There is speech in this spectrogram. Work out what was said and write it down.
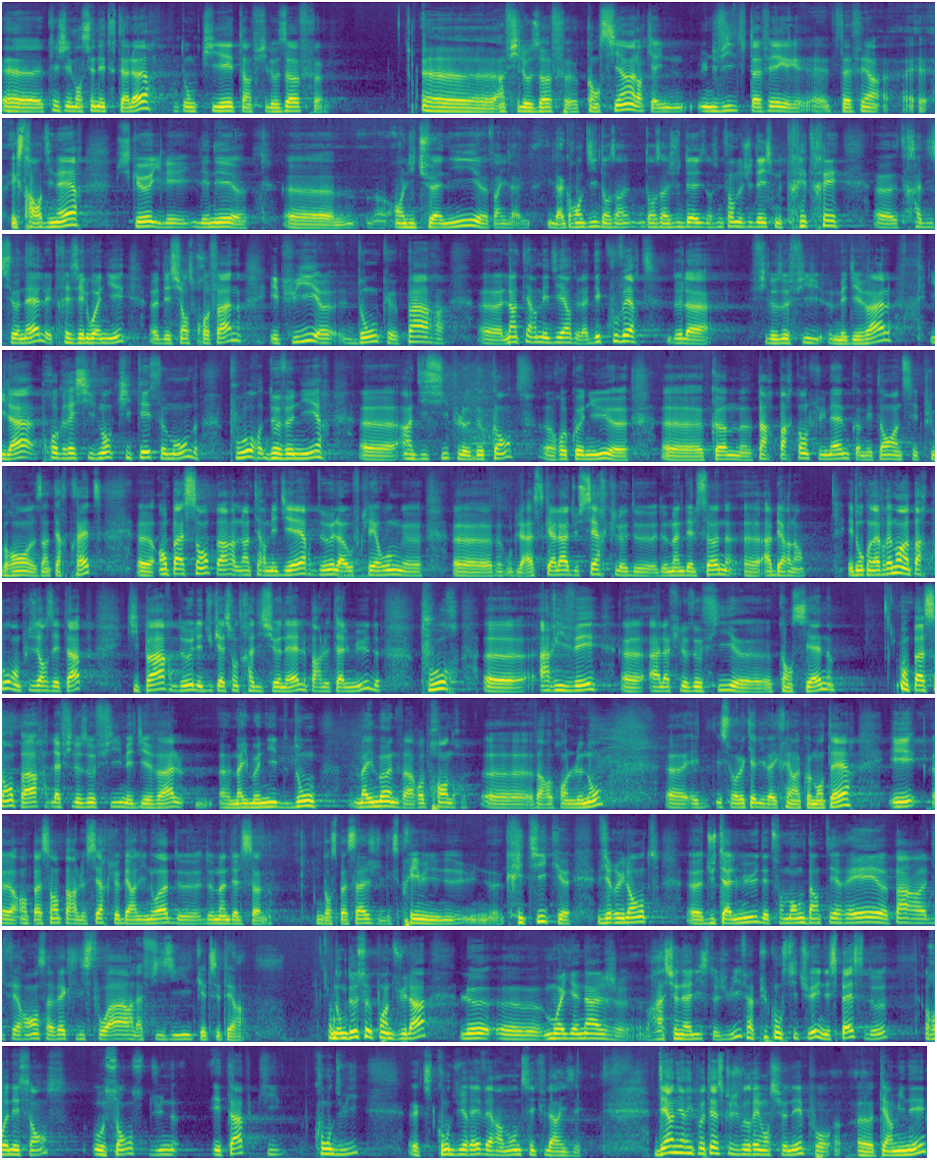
euh, que j'ai mentionné tout à l'heure, qui est un philosophe euh, philosophe kantien, alors qu'il a une, une, vie tout à fait, tout à fait euh, extraordinaire, puisqu'il est, il est né euh, en Lituanie, enfin, il, a, il a grandi dans, un, dans, un dans une forme de judaïsme très très euh, traditionnelle et très éloignée euh, des sciences profanes, et puis donc par l'intermédiaire de la découverte de la philosophie médiévale, il a progressivement quitté ce monde pour devenir euh, un disciple de Kant, euh, reconnu euh, par, Kant lui-même comme étant un de ses plus grands interprètes, en passant par l'intermédiaire de la Aufklärung ou de la Scala du cercle de, de Mendelssohn à Berlin. Et donc on a vraiment un parcours en plusieurs étapes qui part de l'éducation traditionnelle par le Talmud pour arriver à la philosophie kantienne en passant par la philosophie médiévale euh, maïmonide, dont Maïmon va reprendre, euh, va reprendre le nom, euh, et, sur lequel il va écrire un commentaire, et en passant par le cercle berlinois de, de, Mendelssohn. Dans ce passage, il exprime une, une critique virulente du Talmud et de son manque d'intérêt par différence avec l'histoire, la physique, etc. Donc de ce point de vue-là, le Moyen Âge rationaliste juif a pu constituer une espèce de renaissance au sens d'une étape euh, qui conduirait vers un monde sécularisé. Dernière hypothèse que je voudrais mentionner pour euh, terminer,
